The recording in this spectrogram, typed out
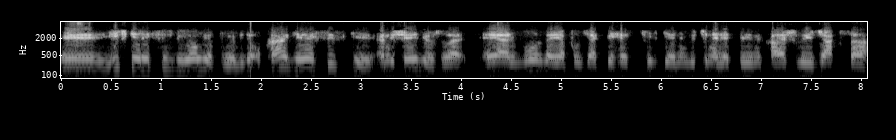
e, hiç gereksiz bir yol yapılıyor. Bir de o kadar gereksiz ki hani şey diyorsun eğer burada yapılacak bir HES Türkiye'nin bütün elektriğini karşılayacaksa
